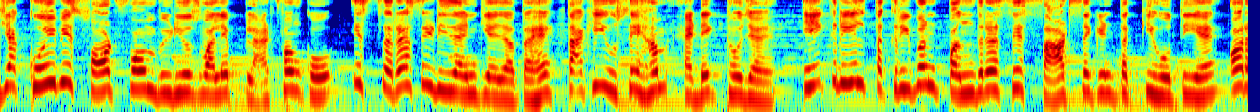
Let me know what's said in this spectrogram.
या कोई भी शॉर्ट फॉर्म वीडियोस वाले प्लेटफॉर्म को इस तरह से डिज़ाइन किया जाता है ताकि उसे हम एडिक्ट हो जाएँ। एक रील तकरीबन 15 से 60 सेकंड तक की होती है और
